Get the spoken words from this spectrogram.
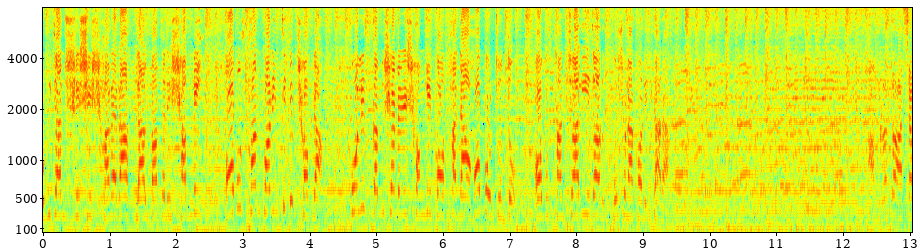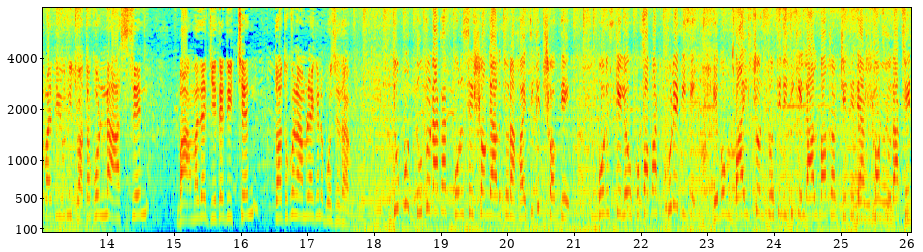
অভিযান শেষে সারা রাত লালবাজারের সামনেই অবস্থান করেন চিকিৎসকরা। পুলিশ কমিশনারের সঙ্গে কথা না হওয়া পর্যন্ত অবস্থান চালিয়ে যাওয়ার ঘোষণা করেন তারা। আমরা তো আশাবাদী উনি যতক্ষণ না আসছেন বা আমাদের যেতে দিচ্ছেন ততক্ষণ আমরা এখানে বসে থাকব। দুপুর দুটো নাগাদ পুলিশের সঙ্গে আলোচনা হয় চিকিৎসকদের। পুলিশকে লৌহ কপাট খুলে দিতে এবং বাইশ জন প্রতিনিধিকে লালবাজার যেতে দেওয়ার শর্ত রাখেন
